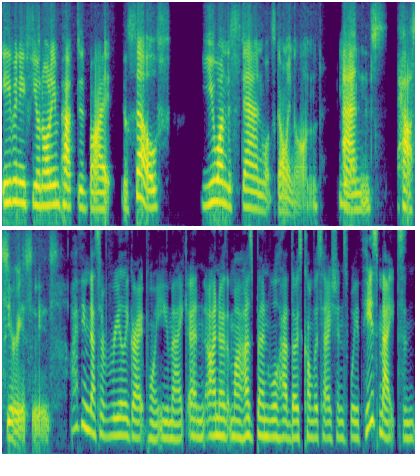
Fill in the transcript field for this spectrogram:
even if you're not impacted by it yourself, you understand what's going on yeah. and how serious it is. I think that's a really great point you make. And I know that my husband will have those conversations with his mates and,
